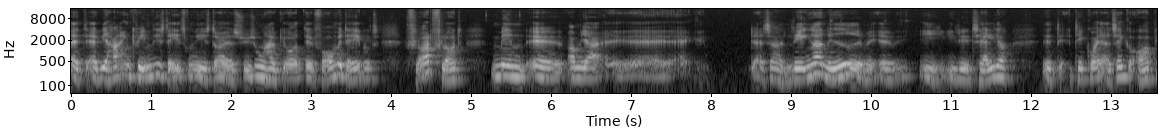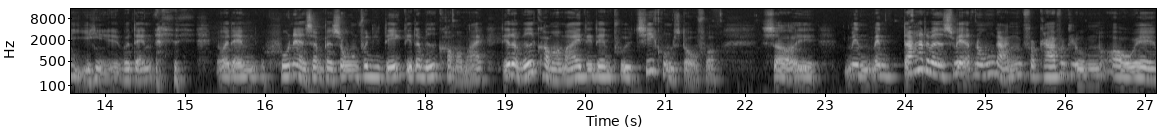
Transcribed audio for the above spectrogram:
at, at vi har en kvindelig statsminister, og jeg synes, hun har gjort det formidabelt. Flot, flot. Men øh, om jeg øh, altså længere nede øh, i, i detaljer, øh, det, det går jeg altså ikke op i, hvordan, hvordan hun er som person, fordi det er ikke det, der vedkommer mig. Det, der vedkommer mig, det er den politik, hun står for. Så, øh, men, men der har det været svært nogle gange for kaffeklubben og øh,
